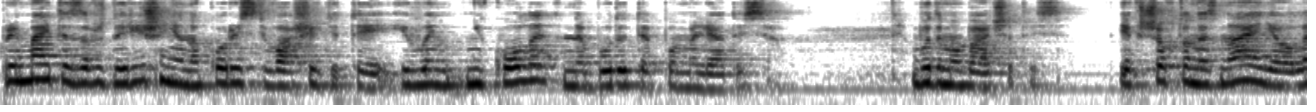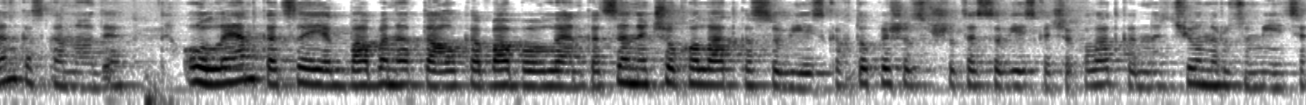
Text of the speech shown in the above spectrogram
Приймайте завжди рішення на користь ваших дітей, і ви ніколи не будете помилятися. Будемо бачитись. Якщо хто не знає, я Оленка з Канади. Оленка це як баба Наталка, баба Оленка. Це не чоколадка совєтська. Хто пише, що це совєтська чоколадка, нічого не розуміється.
